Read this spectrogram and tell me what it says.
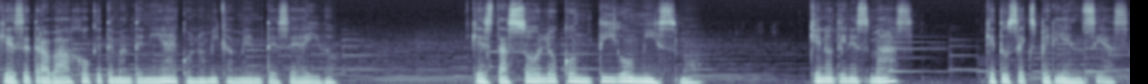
Que ese trabajo que te mantenía económicamente se ha ido. Que estás solo contigo mismo. Que no tienes más que tus experiencias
